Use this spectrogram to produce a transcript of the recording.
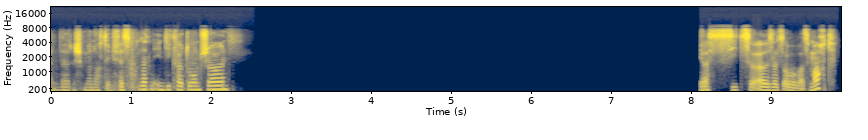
Dann werde ich mal nach den Festplattenindikatoren schauen. Ja, sieht so aus, als ob er was macht.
